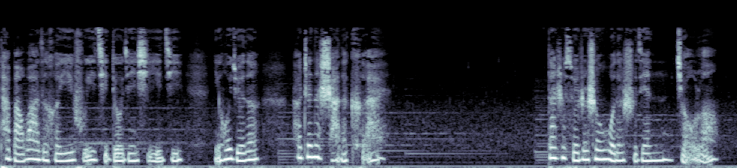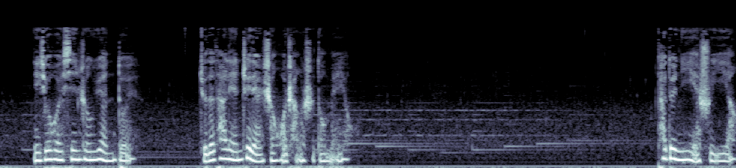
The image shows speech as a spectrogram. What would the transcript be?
他把袜子和衣服一起丢进洗衣机，你会觉得他真的傻的可爱。但是随着生活的时间久了，你就会心生怨怼，觉得他连这点生活常识都没有。他对你也是一样。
